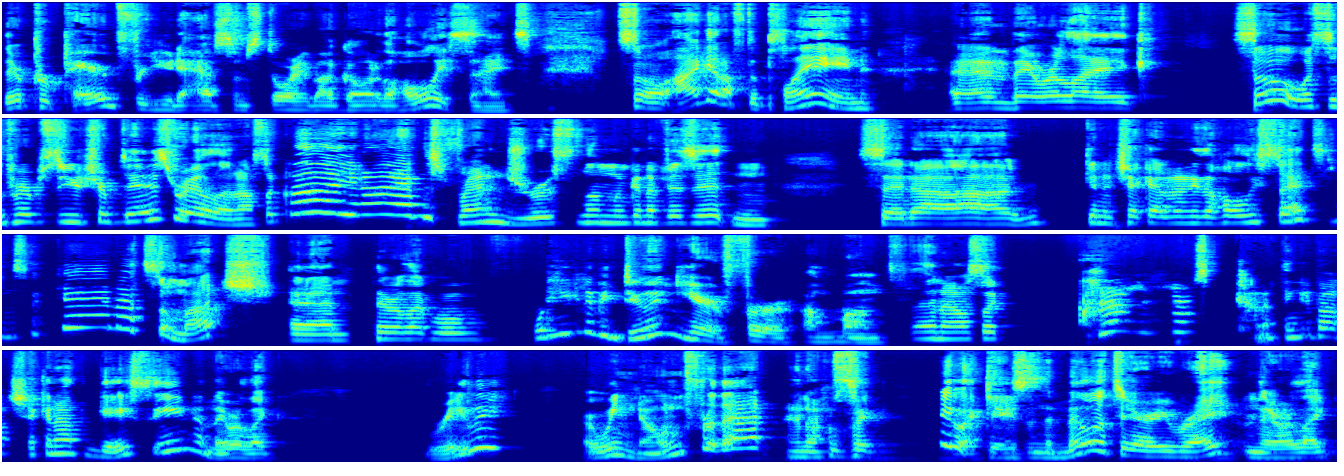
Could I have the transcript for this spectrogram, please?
They're prepared for you to have some story about going to the holy sites. So I got off the plane and they were like, So what's the purpose of your trip to Israel? And I was like, Oh, you know, I have this friend in Jerusalem I'm going to visit and said, uh, going to check out any of the holy sites? And I was like, Yeah, not so much. And they were like, Well, what are you going to be doing here for a month? And I was like, I, was kind of thinking about checking out the gay scene. And they were like, really? Are we known for that? And I was like, we let gays in the military, right? And they were like,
